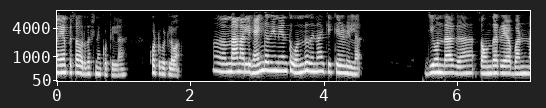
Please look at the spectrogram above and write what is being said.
ನಯ ಪೈಸ ವರದಕ್ಷಿಣೆ ಕೊಟ್ಟಿಲ್ಲ ಕೊಟ್ಬಿಟ್ಲವ ನಾನು ಅಲ್ಲಿ ಹೆಂಗದೀನಿ ಅಂತ ಒಂದು ದಿನ ಆಕೆ ಕೇಳಲಿಲ್ಲ ಜೀವನದಾಗ ಸೌಂದರ್ಯ, ಬಣ್ಣ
